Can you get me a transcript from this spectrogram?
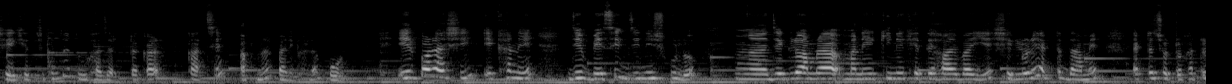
সেই ক্ষেত্রে কিন্তু দু হাজার টাকার কাছে আপনার বাড়ি ভাড়া পড়বে। এরপর আসি এখানে যে বেসিক জিনিসগুলো যেগুলো আমরা মানে কিনে খেতে হয় বা ইয়ে সেগুলোরই একটা দামের একটা ছোট্টখাটো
